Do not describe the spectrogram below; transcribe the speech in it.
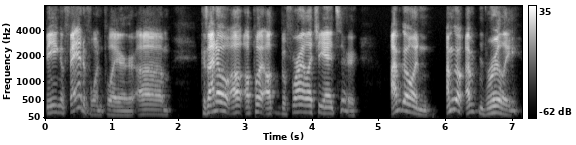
being a fan of one player. Because um, I know I'll, I'll put I'll, before I let you answer, I'm going. I'm going. I'm really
